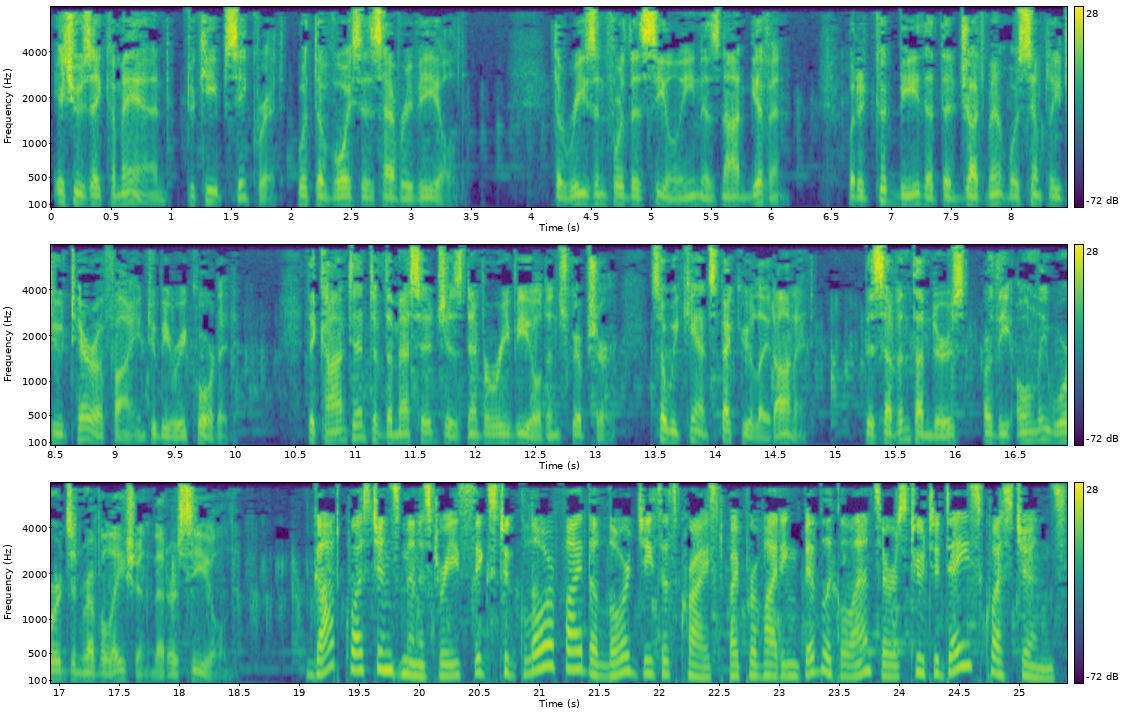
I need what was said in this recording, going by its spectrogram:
issues a command to keep secret what the voices have revealed. The reason for the sealing is not given, but it could be that the judgment was simply too terrifying to be recorded. The content of the message is never revealed in Scripture, so we can't speculate on it. The seven thunders are the only words in Revelation that are sealed. Got Questions Ministry seeks to glorify the Lord Jesus Christ by providing biblical answers to today's questions.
